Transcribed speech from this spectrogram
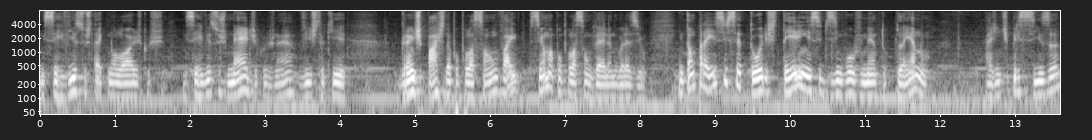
em serviços tecnológicos, em serviços médicos, né? visto que grande parte da população vai ser uma população velha no Brasil. Então, para esses setores terem esse desenvolvimento pleno, a gente precisa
